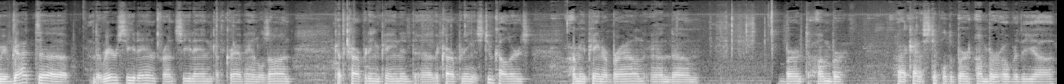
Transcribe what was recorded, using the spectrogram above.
we've got the rear seat in, front seat in, got the crab handles on, got the carpeting painted. the carpeting is two colors, Army Painter Brown and um, Burnt Umber. I kind of stippled the burnt umber over the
